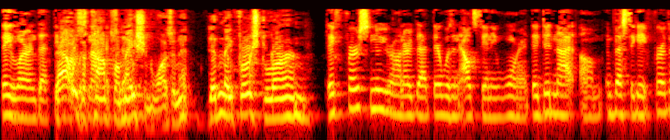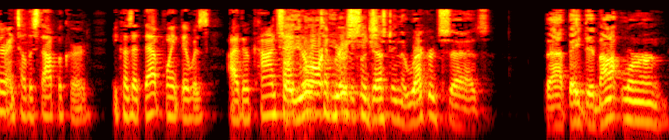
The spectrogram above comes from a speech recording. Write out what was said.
they learned that... That was a confirmation, wasn't it? Didn't they first learn... They first knew, Your Honor, that there was an outstanding warrant. They did not investigate further until the stop occurred because at that point there was either contact or temporary detention. So you're suggesting the record says that they did not learn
